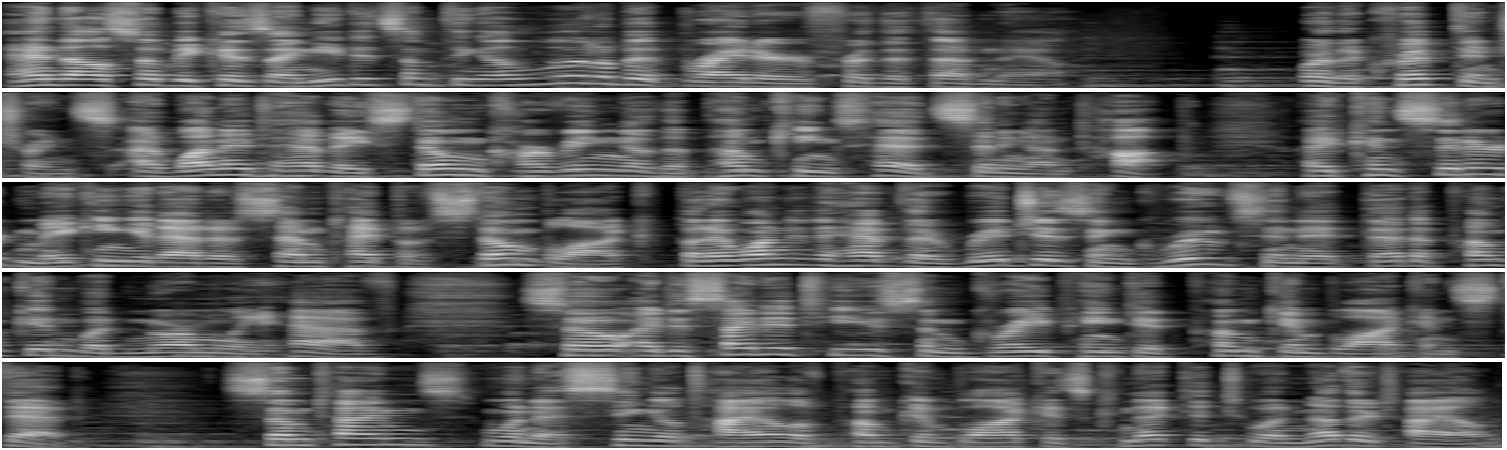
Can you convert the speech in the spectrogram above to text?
and also because I needed something a little bit brighter for the thumbnail. For the crypt entrance, I wanted to have a stone carving of the pumpkin's head sitting on top. I considered making it out of some type of stone block, but I wanted to have the ridges and grooves in it that a pumpkin would normally have, so I decided to use some gray painted pumpkin block instead. Sometimes, when a single tile of pumpkin block is connected to another tile,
